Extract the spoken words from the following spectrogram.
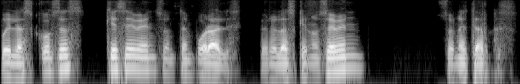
pues las cosas que se ven son temporales, pero las que no se ven son eternas.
